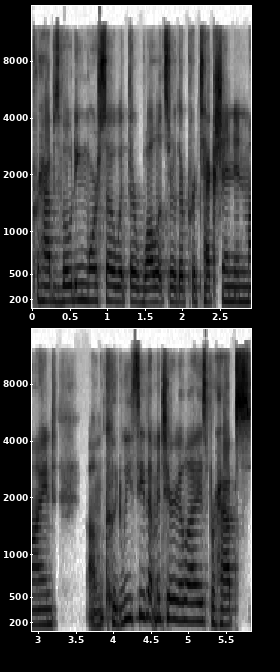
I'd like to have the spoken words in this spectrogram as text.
perhaps voting more so with their wallets or their protection in mind? Um, could we see that materialize? Perhaps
